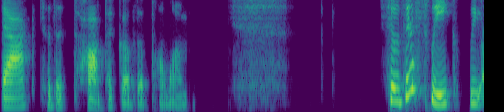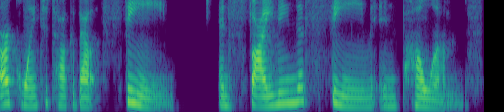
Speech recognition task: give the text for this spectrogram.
back to the topic of the poem. So this week we are going to talk about theme and finding the theme in poems.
